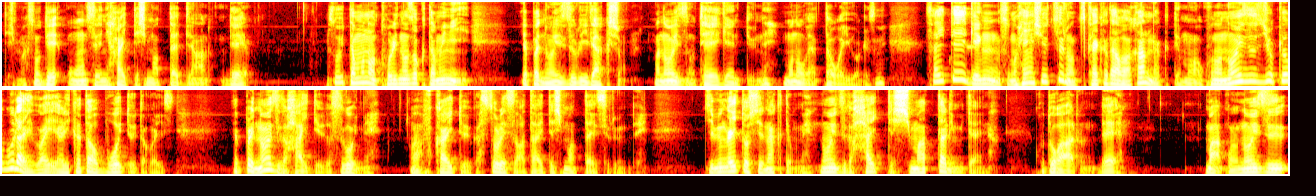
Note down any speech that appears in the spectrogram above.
てしまう。そので、音声に入ってしまったりっていうのがあるんで、そういったものを取り除くために、やっぱりノイズリダクション、まあ、ノイズの低減っていうね、ものをやった方がいいわけですね。最低限、その編集ツールの使い方はわかんなくても、このノイズ除去ぐらいはやり方を覚えておいた方がいいです。やっぱりノイズが入っているとすごいね、まあ不快というかストレスを与えてしまったりするんで、自分が意図してなくてもね、ノイズが入ってしまったりみたいなことがあるんで、まあこのノイズ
